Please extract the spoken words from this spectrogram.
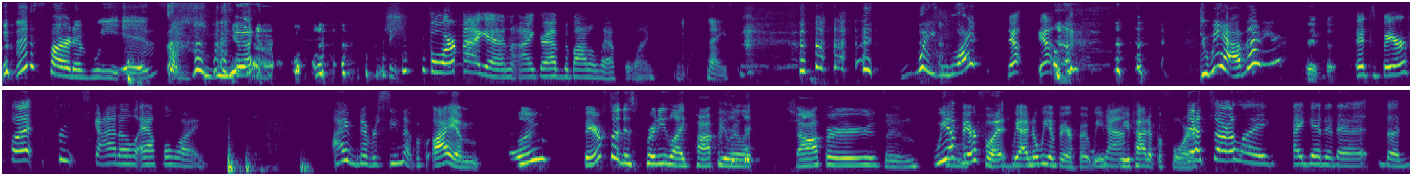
this part of we is. yeah. For Megan, I grabbed a bottle of apple wine. nice. Wait, what? Yep, yep. Do we have that here? it's barefoot Fruitscato apple wine. I've never seen that before. I am. Really? Barefoot is pretty like popular, like shoppers and We have barefoot. We, I know we have barefoot. We've Yeah. we've had it before. That's our like I get it at the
